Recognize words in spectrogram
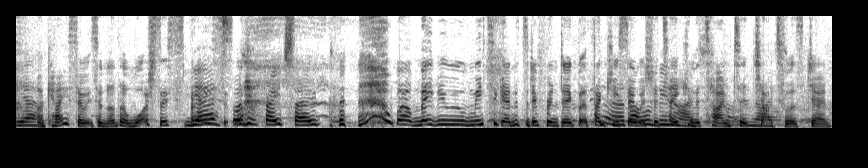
Yeah. Okay, so it's another watch this space. Yes, I'm afraid so. well, maybe we will meet again at a different dig, but thank you so much for taking nice. the time to chat nice. to us, Jen.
